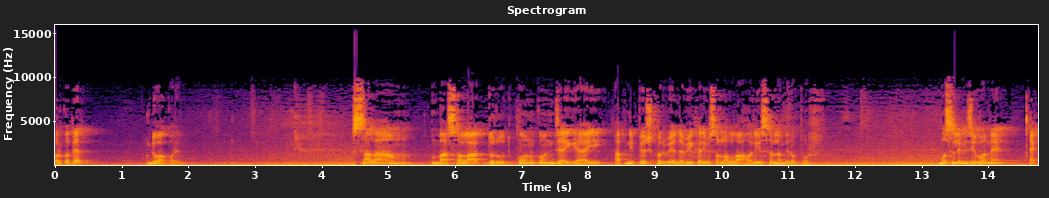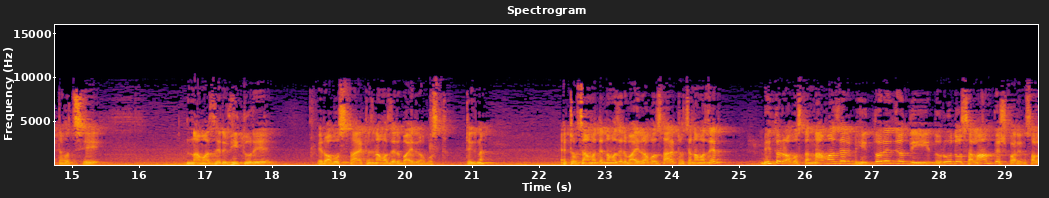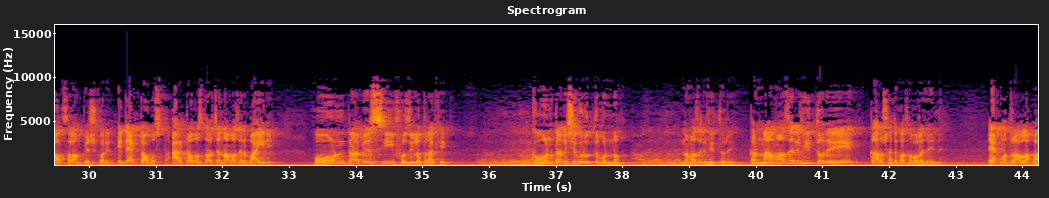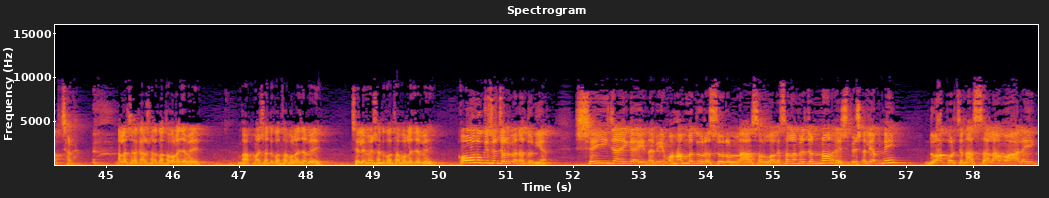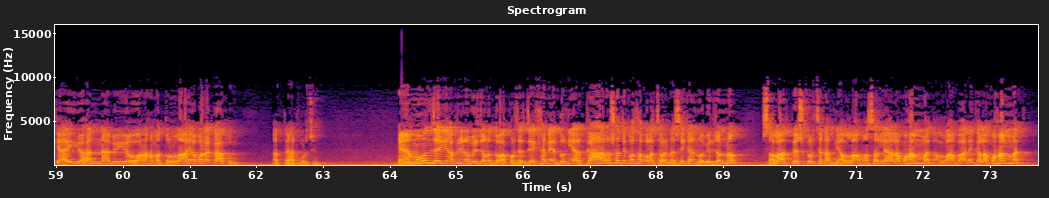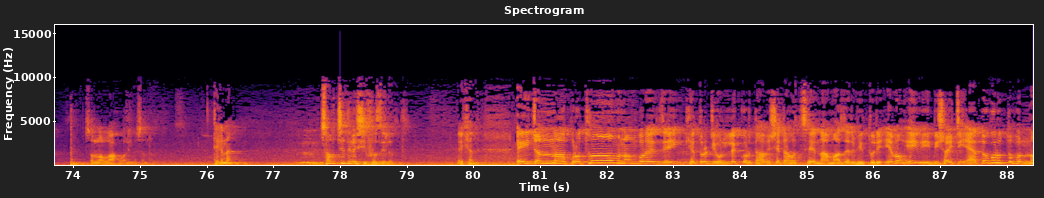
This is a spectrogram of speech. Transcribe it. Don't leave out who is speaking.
Speaker 1: বরকতের দোয়া করেন। সালাম বা সলাদ দুরুদ কোন কোন জায়গায় আপনি পেশ করবেন নবী করিম সাল্লামের ওপর? মুসলিম জীবনে একটা হচ্ছে নামাজের ভিতরে এর অবস্থা, একটা হচ্ছে নামাজের বাইরের অবস্থা। ঠিক না? একটা হচ্ছে আমাদের নামাজের বাইরের অবস্থা, আর একটা হচ্ছে নামাজের ভিতরের অবস্থা, নামাজের ভিতরে যদি দরুদ ও সালাম পেশ করেন সলাদ সালাম পেশ করেন, এটা একটা অবস্থা। আর একটা অবস্থা হচ্ছে নামাজের বাইরে। কোনটা বেশি ফজিলত রাখে? কোনটা বেশি গুরুত্বপূর্ণ? নামাজের ভিতরে। কারণ নামাজের ভিতরে কারোর সাথে কথা বলা যায় না। একমাত্র আল্লাহ পাক ছাড়া। আল্লাহ ছাড়া কারোর সাথে কথা বলা যাবে? বাপ মার সাথে কথা বলা যাবে? ছেলে মেয়ের সাথে কথা বলা যাবে? কোনো কিছু চলবে না দুনিয়ার। সেই জায়গায় নবী মোহাম্মদ রসুল্লাহ সাল্লা সাল্লামের জন্য স্পেশালি আপনি দোয়া করছেন, আসসালাম আত্মাহাত এমন জায়গায় আপনি নবীর জন্য দোয়া করছেন যেখানে দুনিয়ার কারও সাথে কথা বলা চলে না, সেখানে নবীর জন্য সালাদ পেশ করছেন আপনি আল্লাহ মাসাল্লাহ আলা মোহাম্মদ, আল্লাহ বারেক আলা মোহাম্মদ সাল্লাহ আলী ঠিক না? সবচেয়ে বেশি ফজিলত এখানে। এই জন্য প্রথম নম্বরে যেই ক্ষেত্রটি উল্লেখ করতে হবে, সেটা হচ্ছে নামাজের ভিতরে। এবং এই বিষয়টি এত গুরুত্বপূর্ণ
